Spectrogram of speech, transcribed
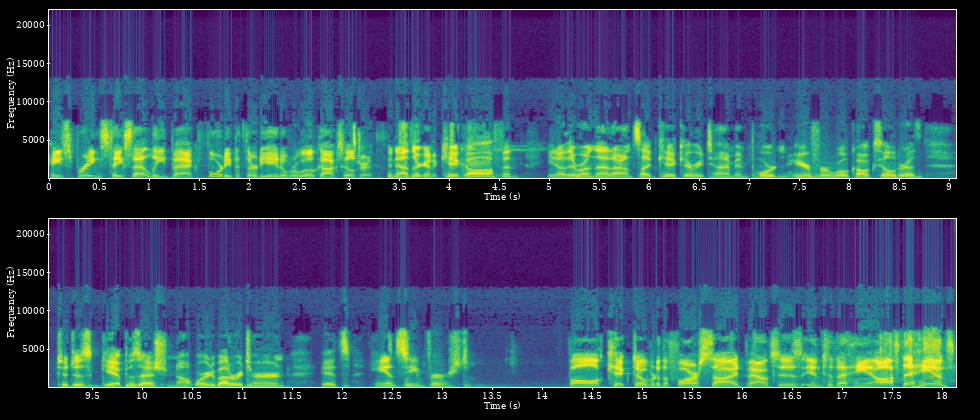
Hay Springs takes that lead back 40 to 38 over Wilcox Hildreth. And now they're going to kick off, and you know they run that onside kick every time. Important here for Wilcox Hildreth to just get possession. Not worried about a return. It's hands team first. Ball kicked over to the far side, bounces into the hand, off the hands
